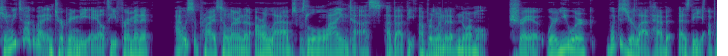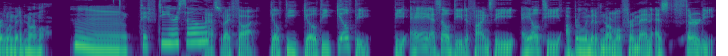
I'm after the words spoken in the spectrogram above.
Can we talk about interpreting the ALT for a minute? I was surprised to learn that our labs was lying to us about the upper limit of normal. Shreya, where you work, what does your lab have as the upper limit of normal? Hmm, 50 or so? That's what I thought. Guilty, guilty, guilty. The AASLD defines the ALT upper limit of normal for men as 30,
